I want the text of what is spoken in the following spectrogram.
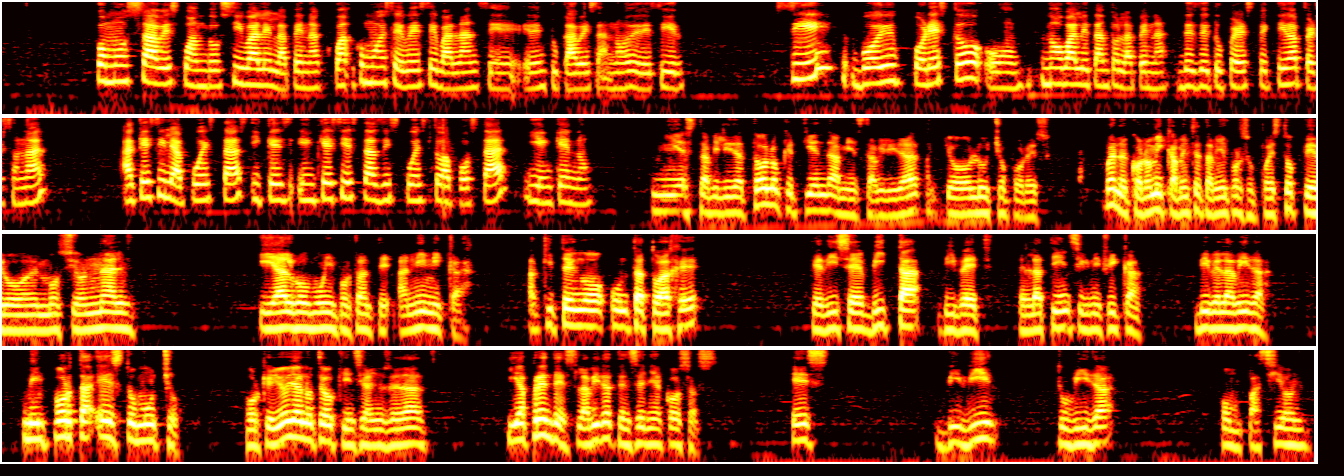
¿cómo sabes cuando sí vale la pena? ¿Cómo se ve ese balance en tu cabeza, ¿no? De decir, sí, voy por esto o no vale tanto la pena desde tu perspectiva personal. ¿A qué sí le apuestas y qué, en qué sí estás dispuesto a apostar y en qué no? Mi estabilidad, todo lo que tienda a mi estabilidad, yo lucho por eso. Bueno, económicamente también, por supuesto, pero emocional y algo muy importante, anímica. Aquí tengo un tatuaje que dice Vita Vivet. En latín significa vive la vida. Me importa esto mucho, porque yo ya no tengo 15 años de edad. Y aprendes, la vida te enseña cosas. Es vivir tu vida con pasión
